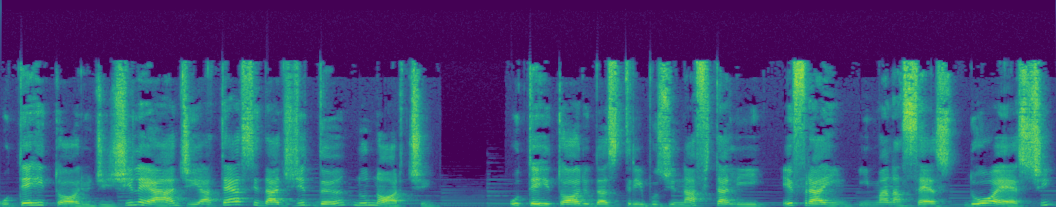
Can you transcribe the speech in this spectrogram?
o território de Gileade até a cidade de Dan, no norte, o território das tribos de Naphtali, Efraim e Manassés do oeste,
